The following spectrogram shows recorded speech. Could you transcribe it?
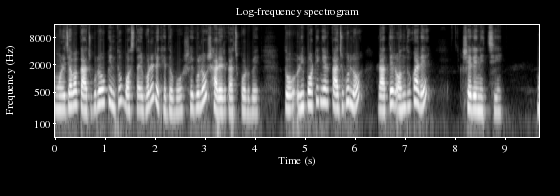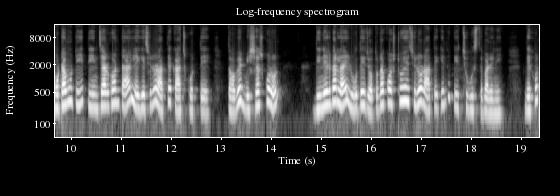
মরে যাওয়া গাছগুলোও কিন্তু বস্তায় ভরে রেখে দেবো সেগুলো সারের কাজ করবে। তো রিপোর্টিংয়ের কাজগুলো রাতের অন্ধকারে সেরে নিচ্ছি। মোটামুটি তিন চার ঘণ্টা লেগেছিল রাতে কাজ করতে। তবে বিশ্বাস করুন দিনের বেলায় রোদে যতটা কষ্ট হয়েছিল, রাতে কিন্তু কিচ্ছু বুঝতে পারিনি। দেখুন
